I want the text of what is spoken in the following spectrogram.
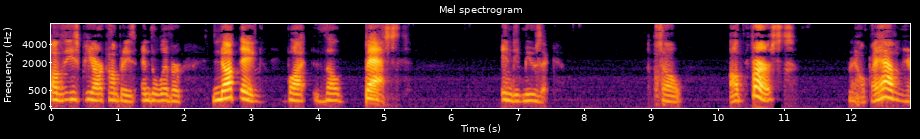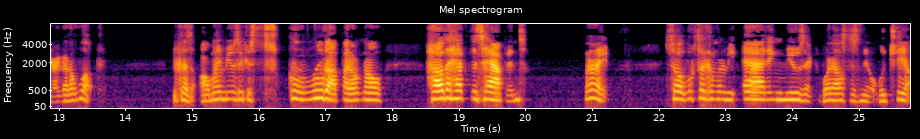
of these PR companies and deliver nothing but the best indie music. So, up first, I hope I have them here. I gotta look. Because all my music is screwed up. I don't know how the heck this happened. Alright. So it looks like I'm to be adding music. What else is new? Lucia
